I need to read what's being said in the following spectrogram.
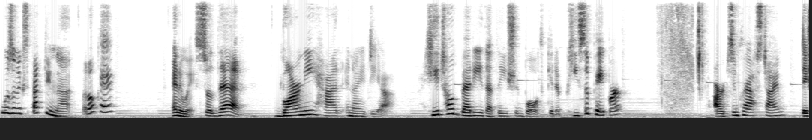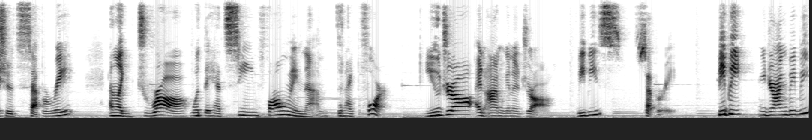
wasn't expecting that, but okay. Anyway, so then Barney had an idea. He told Betty that they should both get a piece of paper, arts and crafts time. They should separate and like draw what they had seen following them the night before. You draw, and I'm gonna draw. BB's separate. BB, you drawing BB?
